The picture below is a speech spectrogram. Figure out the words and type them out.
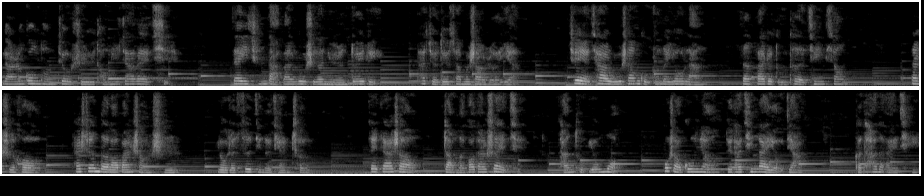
两人共同就职于同一家外企，在一群打扮入时的女人堆里，他绝对算不上惹眼，却也恰如山谷中的幽兰，散发着独特的清香。那时候，他深得老板赏识，有着似锦的前程，再加上。长得高大帅气，谈吐幽默，不少姑娘对他青睐有加。可他的爱情，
